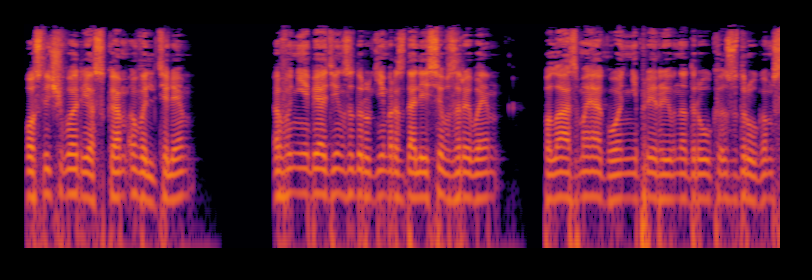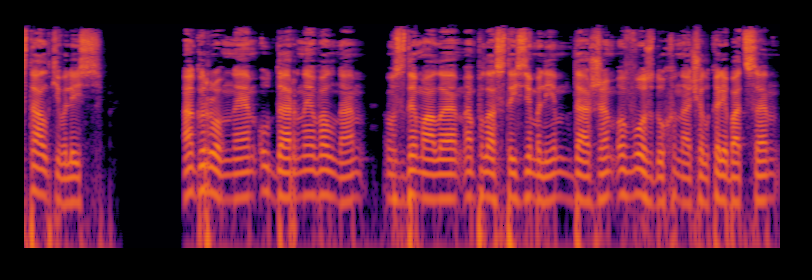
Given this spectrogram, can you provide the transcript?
после чего резко вылетели. В небе один за другим раздались взрывы. Плазма и огонь непрерывно друг с другом сталкивались. Огромная ударная волна вздымала пласты земли, даже воздух начал колебаться.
